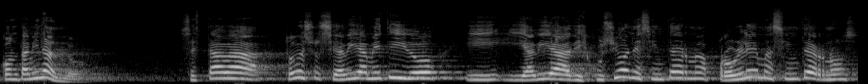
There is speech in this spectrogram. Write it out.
contaminando. Se estaba, todo eso se había metido y, y, había discusiones internas, problemas internos,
